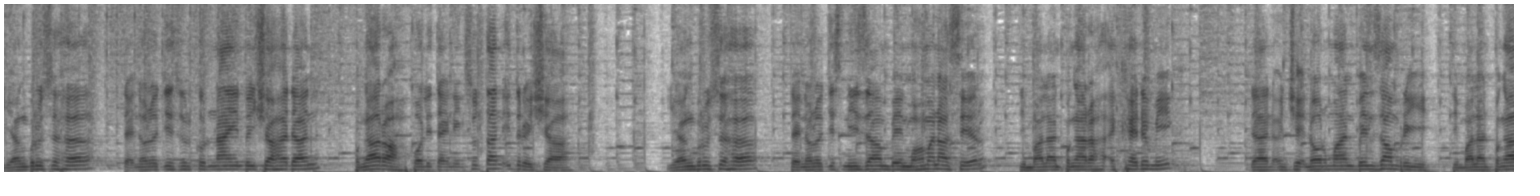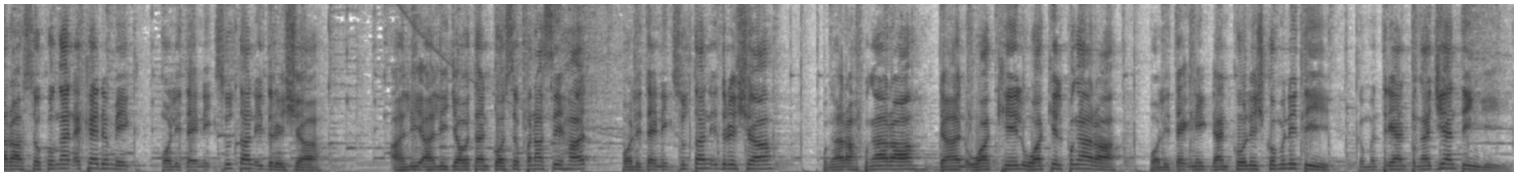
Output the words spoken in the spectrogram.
yang berusaha Teknologi Zulkarnain bin Syahadan, Pengarah Politeknik Sultan Idris Shah yang berusaha Teknologis Nizam bin Muhammad Nasir, Timbalan Pengarah Akademik dan Encik Norman bin Zamri, Timbalan Pengarah Sokongan Akademik Politeknik Sultan Idris Shah. Ahli-ahli jawatan kuasa penasihat Politeknik Sultan Idris Shah, pengarah-pengarah dan wakil-wakil pengarah Politeknik dan Kolej Komuniti Kementerian Pengajian Tinggi.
